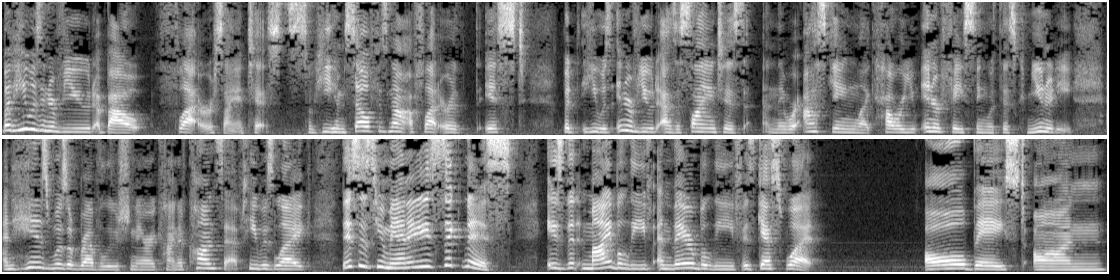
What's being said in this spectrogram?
But he was interviewed about flat Earth scientists. So he himself is not a flat Earthist but he was interviewed as a scientist and they were asking like how are you interfacing with this community? And his was a revolutionary kind of concept. He was like this is humanity's sickness is that my belief and their belief is guess what? All based on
